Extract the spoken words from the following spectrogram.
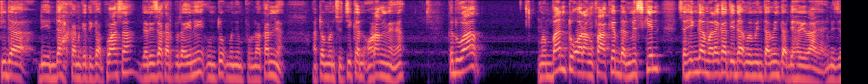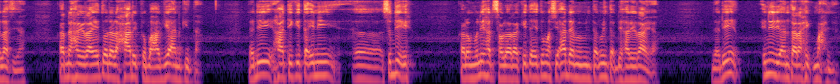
tidak diindahkan ketika puasa. Jadi zakat fitrah ini untuk menyempurnakannya atau mensucikan orangnya ya. Kedua, membantu orang fakir dan miskin sehingga mereka tidak meminta-minta di hari raya. Ini jelas ya. Karena hari raya itu adalah hari kebahagiaan kita. Jadi hati kita ini uh, sedih kalau melihat saudara kita itu masih ada yang meminta-minta di hari raya. Jadi ini di antara hikmahnya.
